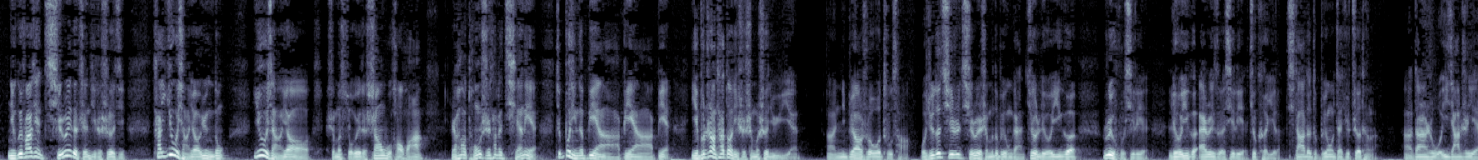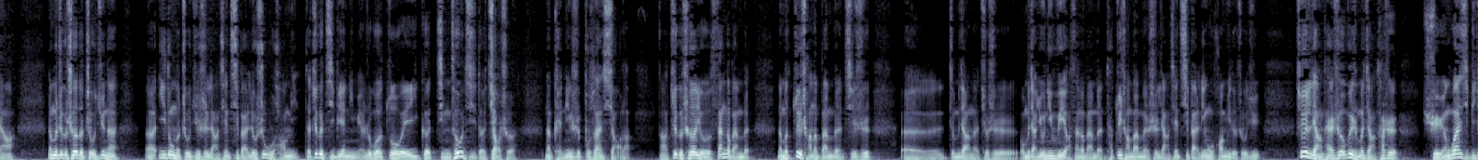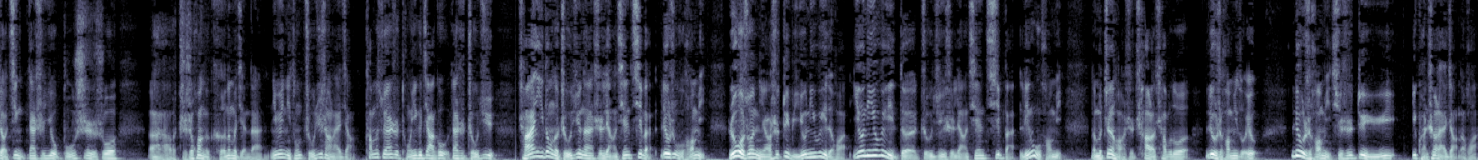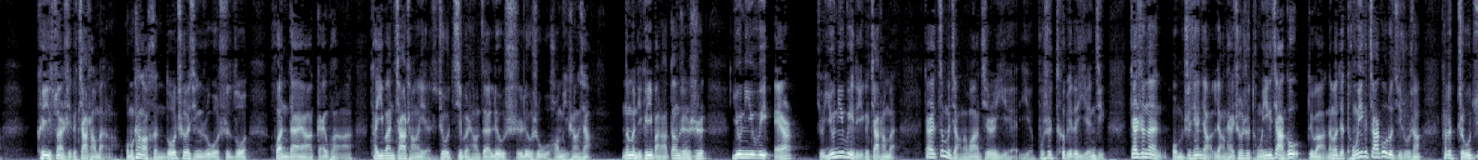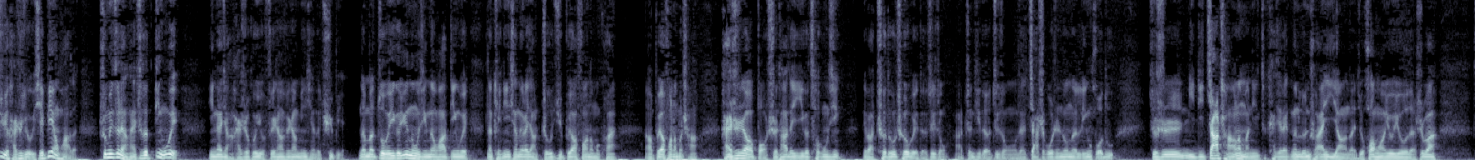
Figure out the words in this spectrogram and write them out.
你会发现奇瑞的整体的设计，它又想要运动，又想要什么所谓的商务豪华，然后同时它的前脸就不停的变啊变啊变，也不知道它到底是什么设计语言啊！你不要说我吐槽，我觉得其实奇瑞什么都不用干，就留一个瑞虎系列，留一个艾瑞泽系列就可以了，其他的都不用再去折腾了啊！当然是我一家之言啊。那么这个车的轴距呢？呃，逸动的轴距是两千七百六十五毫米，在这个级别里面，如果作为一个紧凑级的轿车，那肯定是不算小了啊。这个车有三个版本，那么最长的版本其实，呃，怎么讲呢？就是我们讲 UNI-V 啊，三个版本，它最长版本是两千七百零五毫米的轴距，所以两台车为什么讲它是血缘关系比较近，但是又不是说。啊，只是换个壳那么简单，因为你从轴距上来讲，它们虽然是同一个架构，但是轴距，长安逸动的轴距呢是两千七百六十五毫米。如果说你要是对比 UNI-V 的话，UNI-V 的轴距是两千七百零五毫米，那么正好是差了差不多六十毫米左右。六十毫米其实对于一款车来讲的话，可以算是一个加长版了。我们看到很多车型，如果是做换代啊、改款啊，它一般加长也就基本上在六十六十五毫米上下。那么你可以把它当成是 UNI-V L，就 UNI-V 的一个加长版。但是这么讲的话，其实也也不是特别的严谨。但是呢，我们之前讲两台车是同一个架构，对吧？那么在同一个架构的基础上，它的轴距还是有一些变化的，说明这两台车的定位应该讲还是会有非常非常明显的区别。那么作为一个运动型的话，定位那肯定相对来讲轴距不要放那么宽啊，不要放那么长，还是要保持它的一个操控性，对吧？车头车尾的这种啊，整体的这种在驾驶过程中的灵活度，就是你你加长了嘛，你开起来跟轮船一样的，就晃晃悠悠的，是吧？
